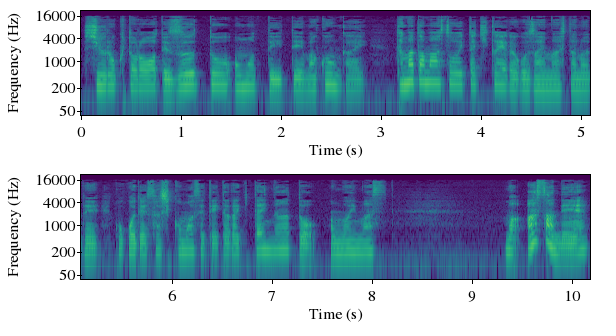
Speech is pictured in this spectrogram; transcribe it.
収録撮ろうってずっと思っていて、まあ、今回、たまたまそういった機会がございましたので、ここで差し込ませていただきたいなと思います。まあ、朝ね、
